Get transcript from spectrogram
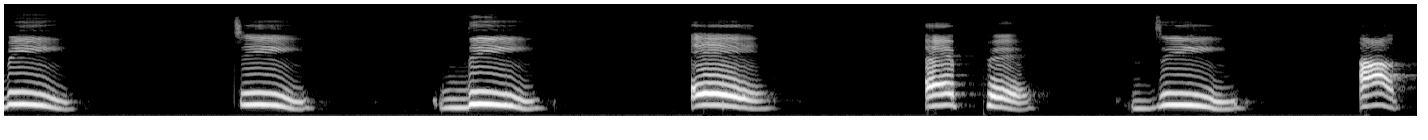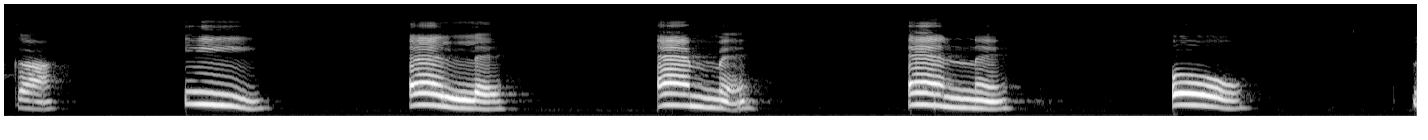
B. C. D. E. F. G. H. I. L. M. N. O. P.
